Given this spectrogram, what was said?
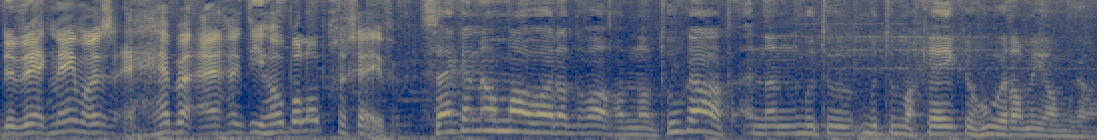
De werknemers hebben eigenlijk die hoop al opgegeven. Zeg het nou maar waar het wel naartoe gaat. En dan moeten we, moeten we maar kijken hoe we ermee omgaan.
